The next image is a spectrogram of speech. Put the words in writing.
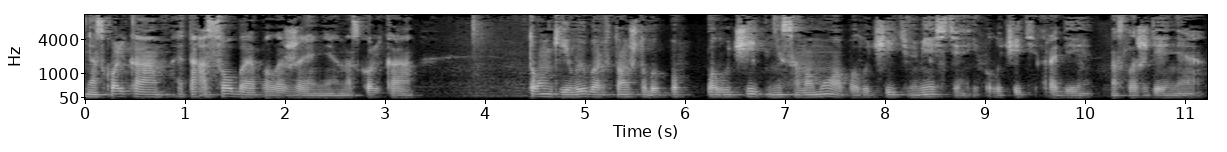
насколько это особое положение, насколько тонкий выбор в том, чтобы получить не самому, а получить вместе и получить ради наслаждения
